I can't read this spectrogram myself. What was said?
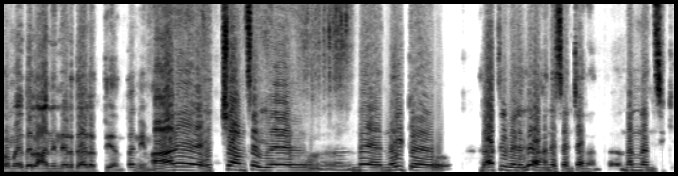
ಸಮಯದಲ್ಲಿ ಆನೆ ನಡೆದಾಡತ್ತೆ ಅಂತ ನಿಮ್ ಆನೆ ಹೆಚ್ಚು ಅಂಶ ನೈಟ್ ರಾತ್ರಿ ವೇಳೆಯಲ್ಲಿ ಆನೆ ಸಂಚಾರ ಅಂತ ನನ್ನ ಅನಿಸಿಕೆ.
